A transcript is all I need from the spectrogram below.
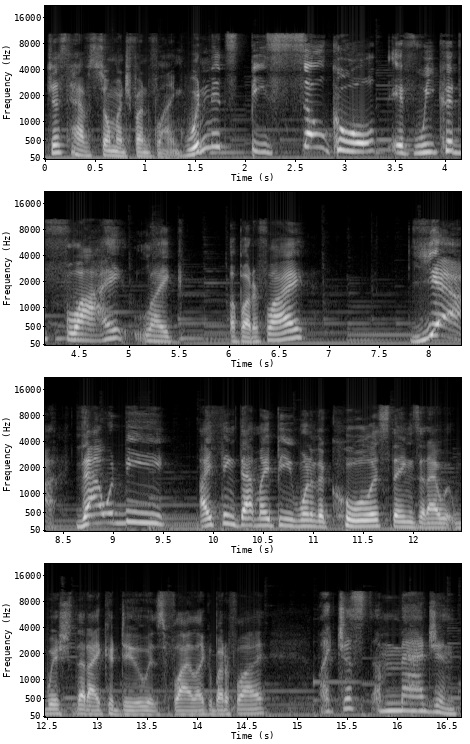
just have so much fun flying. Wouldn't it be so cool if we could fly like a butterfly? Yeah, that would be. I think that might be one of the coolest things that I would wish that I could do is fly like a butterfly. Like, just imagine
